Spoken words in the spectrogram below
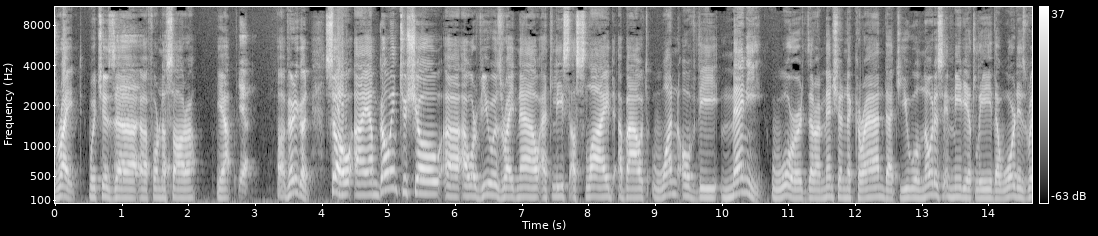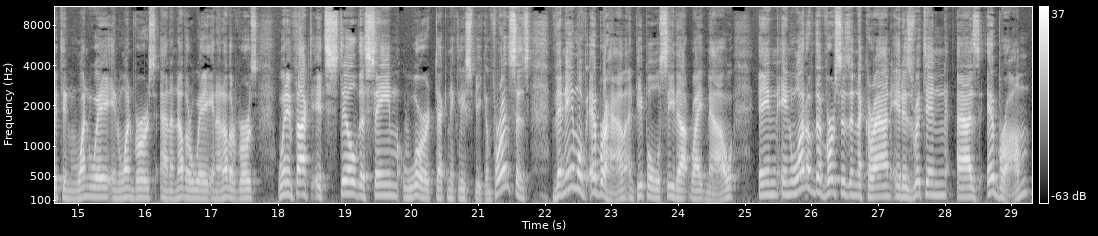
Right, which is uh, uh for Nasara. Yeah. Yeah. Uh, very good. So I am going to show uh, our viewers right now at least a slide about one of the many words that are mentioned in the Quran that you will notice immediately the word is written one way in one verse and another way in another verse when in fact it's still the same word technically speaking. For instance, the name of Abraham, and people will see that right now, in, in one of the verses in the Quran it is written as Abram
